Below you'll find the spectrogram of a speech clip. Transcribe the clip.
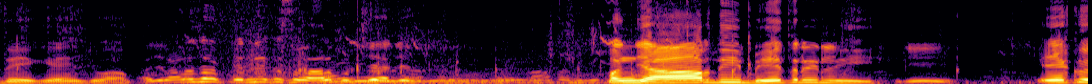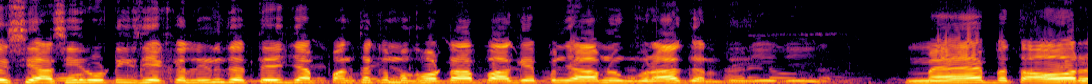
ਦੇ ਗਏ ਜਵਾਬ। ਅਜਨਾਲਾ ਸਾਹਿਬ ਕਿੰਨੇ ਕੁ ਸਵਾਲ ਪੁੱਛੇ ਅੱਜ? ਪੰਜਾਬ ਦੀ ਬਿਹਤਰੀ ਲਈ ਇਹ ਕੋਈ ਸਿਆਸੀ ਰੋਟੀ ਸੀ ਇੱਕ ਨਹੀਂ ਦਿੱਤੇ ਜਾਂ ਪੰਥਕ ਮਖੌਟਾ ਪਾ ਕੇ ਪੰਜਾਬ ਨੂੰ ਗੁੰਮਰਾਹ ਕਰਨ ਦੀ ਮੈਂ ਬਤੌਰ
